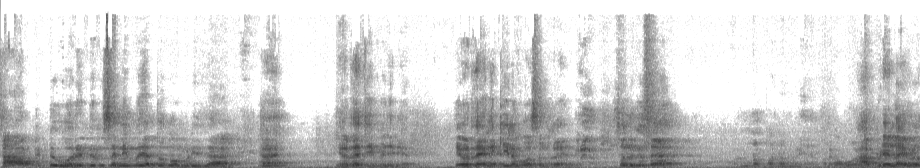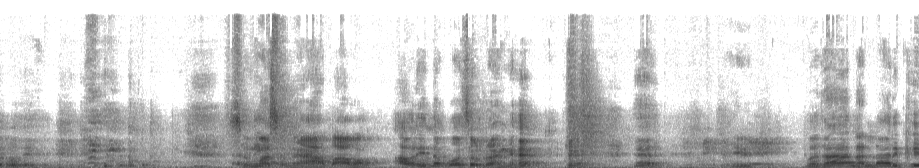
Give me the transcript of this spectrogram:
சாப்பிட்டுட்டு ஒரு நிமிஷம் நிம்மதியாக தூங்க முடியுதா ஆ இவர் தான் சீஃப் இன்ஜினியர் இவர் தான் என்னை கீழே போக சொல்கிறாரு சொல்லுங்கள் சார் ஒன்றும் பண்ண முடியாது. அப்படியே லைவ்ல போகுது இது. சும்மா சொன்னேன் பாவம். அவரையும் தான் போக சொல்கிறாங்க இப்போதான் நல்லா இருக்கு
